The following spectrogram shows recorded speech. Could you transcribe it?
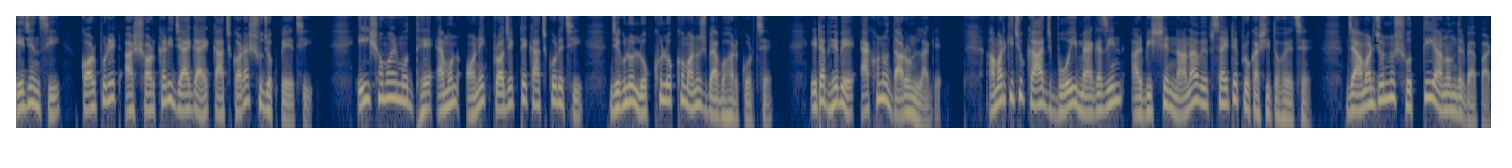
এজেন্সি, কর্পোরেট আর সরকারি জায়গায় কাজ করার সুযোগ পেয়েছি। এই সময়ের মধ্যে এমন অনেক প্রজেক্টে কাজ করেছি যেগুলো লক্ষ লক্ষ মানুষ ব্যবহার করছে। এটা ভেবে এখনও দারুণ লাগে। আমার কিছু কাজ বই, ম্যাগাজিন আর বিশ্বের নানা ওয়েবসাইটে প্রকাশিত হয়েছে, যা আমার জন্য সত্যিই আনন্দের ব্যাপার।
